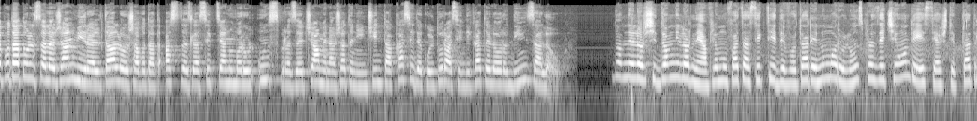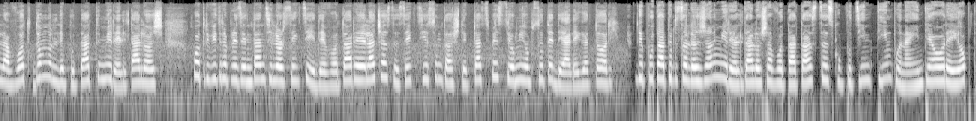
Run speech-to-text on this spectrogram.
Deputatul Sălăjan Mirel Taloș a votat astăzi la secția numărul 11, amenajată în incinta Casei de Cultură a Sindicatelor din Zalău. Doamnelor și domnilor, ne aflăm în fața secției de votare numărul 11, unde este așteptat la vot domnul deputat Mirel Taloș. Potrivit reprezentanților secției de votare, la această secție sunt așteptați peste 1800 de alegători. Deputatul Sălăjan Mirel Taloș a votat astăzi cu puțin timp înaintea orei 8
